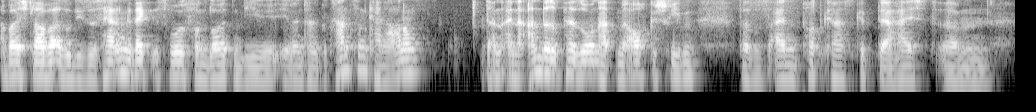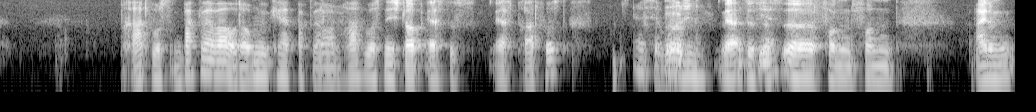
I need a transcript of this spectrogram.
aber ich glaube, also dieses Herrengedeck ist wohl von Leuten, die eventuell bekannt sind, keine Ahnung. Dann eine andere Person hat mir auch geschrieben, dass es einen Podcast gibt, der heißt ähm, Bratwurst und Baklava oder umgekehrt Baklava und Bratwurst. Nee, ich glaube, erst, ist- erst Bratwurst. ist ja wurscht. Ja, das ist äh, von, von einem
